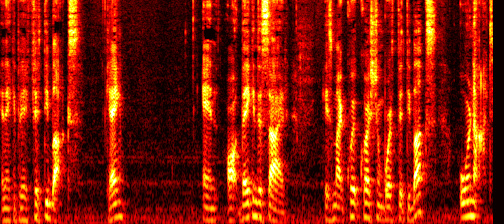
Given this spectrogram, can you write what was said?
and they can pay 50 bucks. Okay, and all, they can decide is my quick question worth 50 bucks or not.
